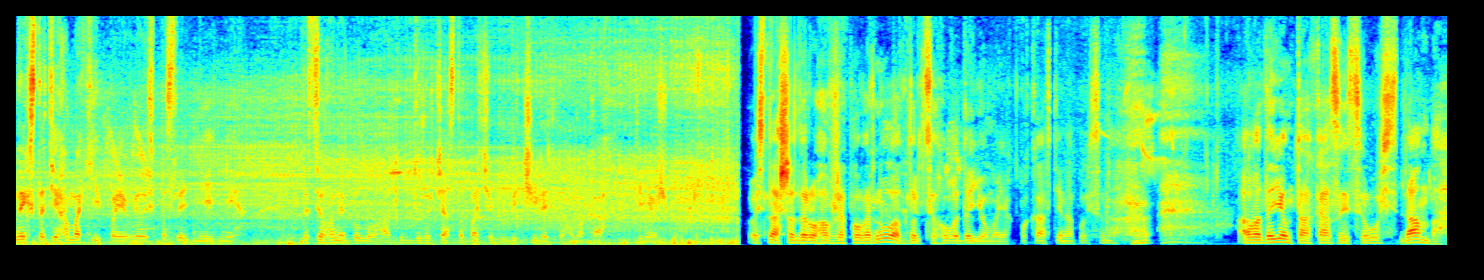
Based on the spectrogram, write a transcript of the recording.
у них, кстати, гамаки появились останні дні. До цього не було, а тут дуже часто бачу люди чилять в гамаках в тіньочку. Ось наша дорога вже повернула вдоль цього водойому, як по карті написано. А водойом то оказується ось дамба.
